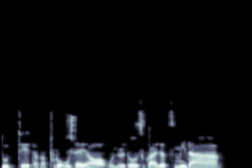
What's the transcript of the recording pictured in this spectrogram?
노트에다가 풀어 오세요. 오늘도 수고하셨습니다.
